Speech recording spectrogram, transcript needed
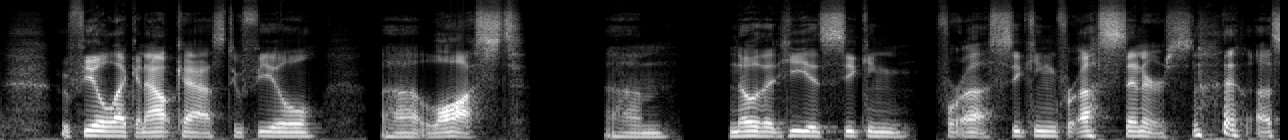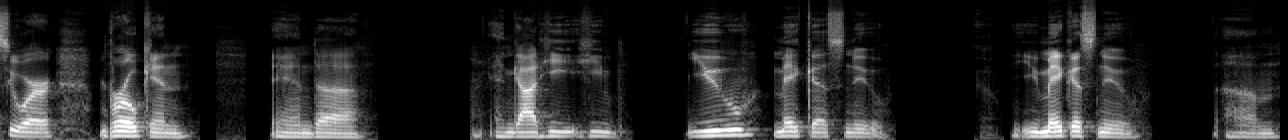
who feel like an outcast, who feel uh, lost, um, know that He is seeking for us, seeking for us sinners, us who are broken, and uh, and God, He He, you make us new. You make us new, um,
